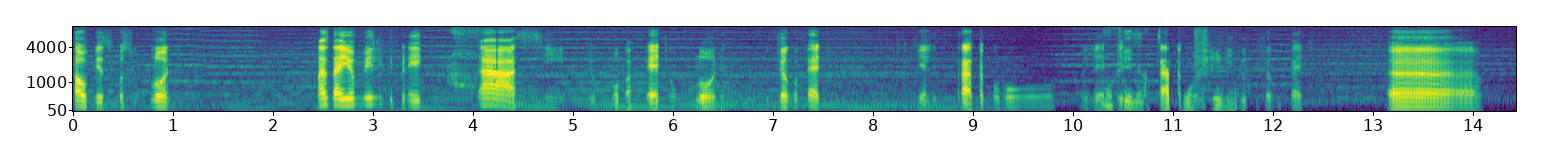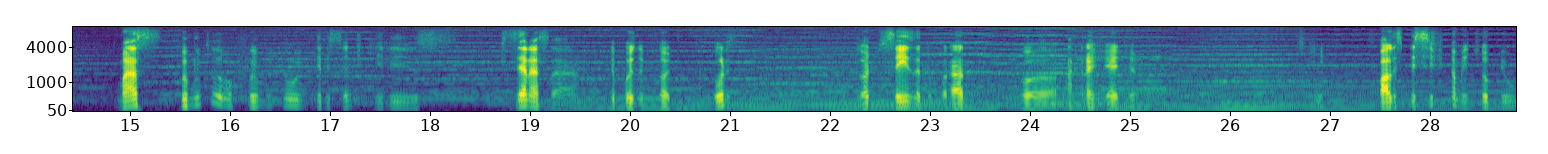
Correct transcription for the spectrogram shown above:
talvez fosse um clone. Mas daí eu me lembrei que, ah, sim, o Boba Fett é um clone do Django Fett. Só que ele trata como. Ele, Um ele filho. se trata Um como um filho. filho do Django Fett. Ah, mas foi muito, foi muito interessante que eles fizeram essa. Depois do episódio 14, no episódio 6 da temporada, ah, a tragédia que fala especificamente sobre o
